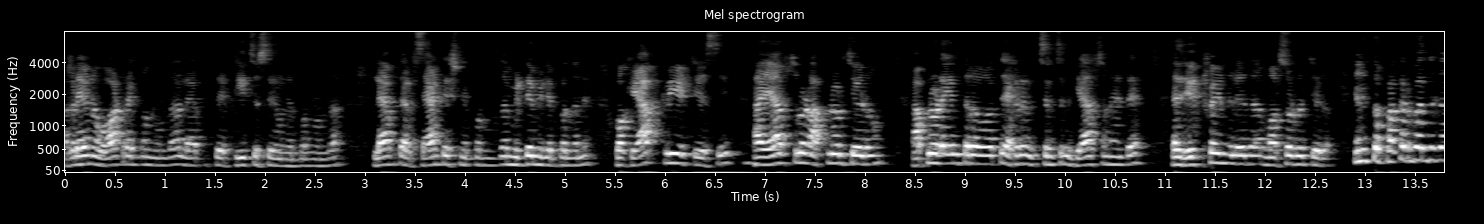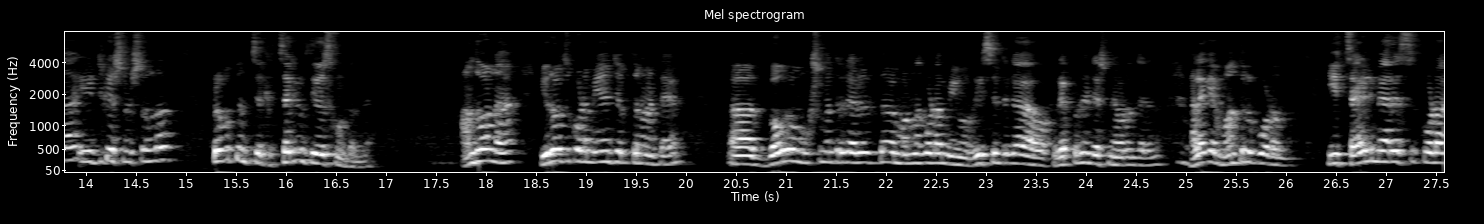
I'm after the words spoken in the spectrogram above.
అక్కడ ఏమైనా వాటర్ ఇబ్బంది ఉందా? లేకపోతే టీచర్స్ ఏమైనా ఇబ్బంది ఉందా? లేకపోతే అక్కడ శానిటేషన్ ఇబ్బంది ఉందా? మిడ్ డే మీల్ ఇబ్బంది అని ఒక యాప్ క్రియేట్ చేసి ఆ యాప్స్లో అప్లోడ్ చేయడం. అప్లోడ్ అయిన తర్వాత ఎక్కడైనా చిన్న చిన్న గ్యాప్స్ ఉన్నాయంటే అది రెక్టిఫై అయింది లేదా మరుసటి చేయడం. ఇంత పకడ్బందీగా ఎడ్యుకేషన్ విషయంలో ప్రభుత్వం చర్యలు తీసుకుంటుంది. అందువలన ఈరోజు కూడా మేము చెప్తున్నాం అంటే గౌరవ ముఖ్యమంత్రి గారితో మొన్న కూడా మేము రీసెంట్గా ఒక రిప్రజెంటేషన్ ఇవ్వడం జరిగింది. అలాగే మంత్రులు కూడా ఈ చైల్డ్ మ్యారేజ్ కూడా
